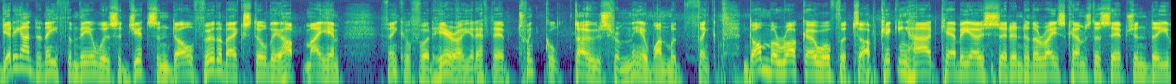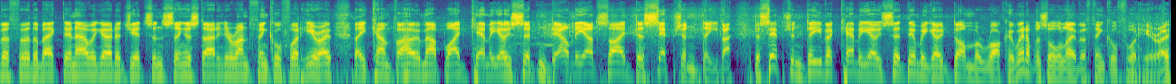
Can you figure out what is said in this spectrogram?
Getting underneath them there was a Jetson Doll. Further back still there, Hop Mayhem. Finkelfoot Hero, you'd have to have twinkle toes from there, one would think. Don Morocco off the top. Kicking hard, Cabio sit into the race comes Deception Diva. Further back there now we go to Jetson Singer starting to run Finkelfoot Hero. They come for home up wide. Cameo sitting down the outside. Deception Diva. Deception Diva, Cameo said, Then we go Don Morocco. When it was all over, Finkelfoot Hero.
